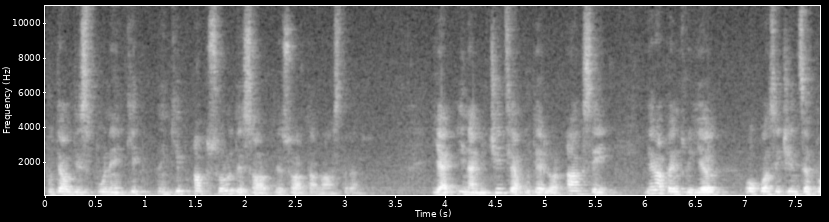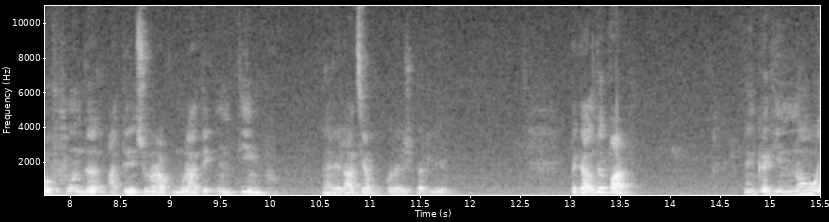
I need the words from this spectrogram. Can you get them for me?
puteau dispune în chip, în chip absolut de, so de soarta noastră. Iar inamiciția puterilor axei era pentru el o consecință profundă a tensiunilor acumulate în timp în relația București-Berlin. Pe de altă parte, încă din 9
